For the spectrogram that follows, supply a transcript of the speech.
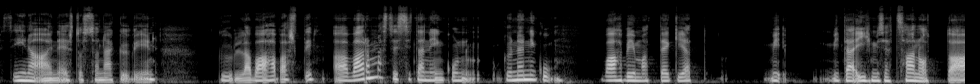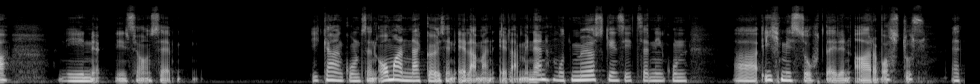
siinä aineistossa näkyviin kyllä vahvasti. Varmasti sitä niin kuin, kyllä ne niin kuin vahvimmat tekijät, mitä ihmiset sanottaa, niin, niin se on se ikään kuin sen oman näköisen elämän eläminen, mutta myöskin sitten se niin kuin, äh, ihmissuhteiden arvostus. Et,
